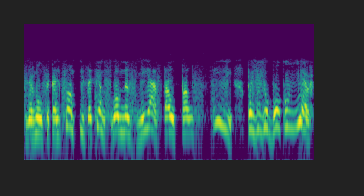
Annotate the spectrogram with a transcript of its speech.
свернулся кольцом и затем, словно змея, стал ползти по ее боку вверх.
